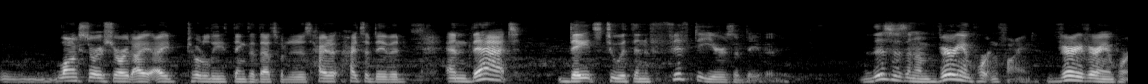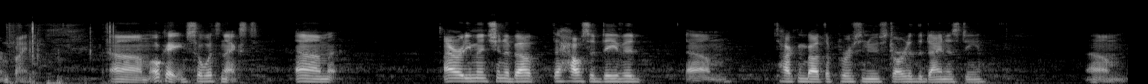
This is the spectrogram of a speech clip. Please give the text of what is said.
long story short. I, I, totally think that that's what it is. Heights of David, and that dates to within 50 years of David. This is an, a very important find. Very very important find. Um, okay, so what's next? Um, I already mentioned about the House of David, um, talking about the person who started the dynasty. Um,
